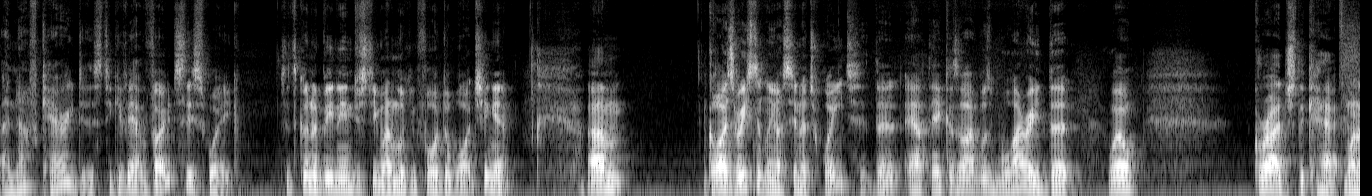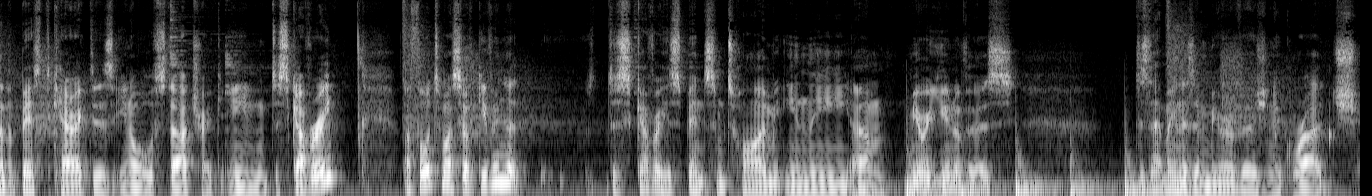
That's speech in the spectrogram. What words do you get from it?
enough characters to give out votes this week. So it's going to be an interesting one. I'm looking forward to watching it. Um, guys, recently I sent a tweet that out there because I was worried that, well, Grudge, the cat, one of the best characters in all of Star Trek in Discovery. I thought to myself, given that Discovery has spent some time in the um, mirror universe, does that mean there's a mirror version of Grudge?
